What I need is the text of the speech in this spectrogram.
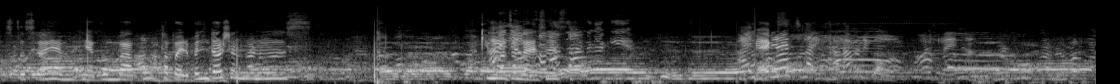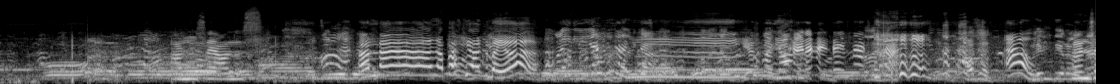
यस्तो छ है हामी यहाँ गुम्बाको तपाईँहरू पनि दर्शन गर्नुहोस् के मजा लागेको छ आउनुहोस् है आउनुहोस् तपाईँ के आउनुभयो हुन्छ।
